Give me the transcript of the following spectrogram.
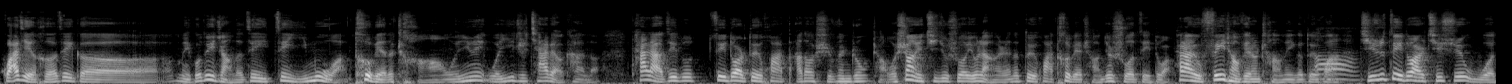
寡姐和这个美国队长的这这一幕啊，特别的长。我因为我一直掐表看的，他俩这段这段对话达到十分钟长。我上一期就说有两个人的对话特别长，就说这段，他俩有非常非常长的一个对话。哦其实这段其实我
